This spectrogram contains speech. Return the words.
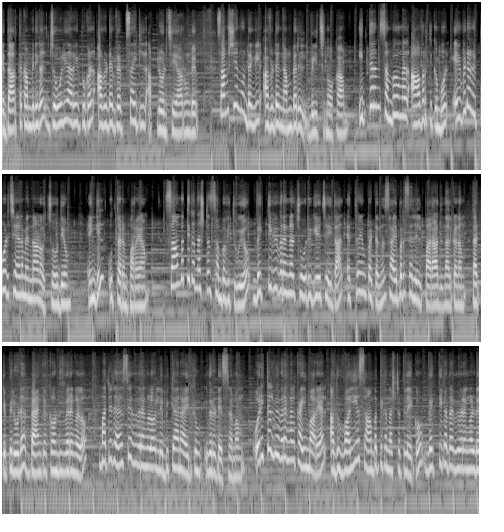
യഥാർത്ഥ കമ്പനികൾ ജോലി അറിയിപ്പുകൾ അവരുടെ വെബ്സൈറ്റിൽ അപ്ലോഡ് ചെയ്യാറുണ്ട്. സംശയമുണ്ടെങ്കിൽ അവരുടെ നമ്പറിൽ വിളിച്ചു നോക്കാം. ഇത്തരം സംഭവങ്ങൾ ആവർത്തിക്കുമ്പോൾ എവിടെ റിപ്പോർട്ട് ചെയ്യണമെന്നാണോ ചോദ്യം. എങ്കിൽ ഉത്തരം പറയാം. സാമ്പത്തിക നഷ്ടം സംഭവിക്കുകയോ വ്യക്തിവിവരങ്ങൾ ചോരുകയോ ചെയ്താൽ എത്രയും പെട്ടെന്ന് സൈബർ സെല്ലിൽ പരാതി നൽകണം. തട്ടിപ്പിലൂടെ ബാങ്ക് അക്കൗണ്ട് വിവരങ്ങളോ മറ്റ് രഹസ്യ വിവരങ്ങളോ ലഭിക്കാനായിരിക്കും ഇവരുടെ ശ്രമം. ഒരിക്കൽ വിവരങ്ങൾ കൈമാറിയാൽ അത് വലിയ സാമ്പത്തിക നഷ്ടത്തിലേക്കോ വ്യക്തിഗത വിവരങ്ങളുടെ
